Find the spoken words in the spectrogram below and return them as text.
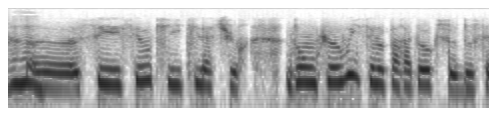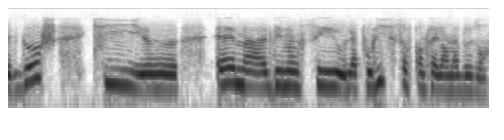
Mhm. Euh, c'est eux qui, qui l'assurent. Donc euh, oui, c'est le paradoxe de cette gauche qui euh, aime à dénoncer la police, sauf quand elle en a besoin.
